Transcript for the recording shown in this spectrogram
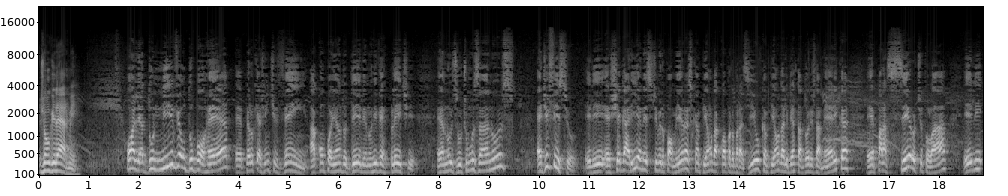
João Guilherme? Olha, do nível do Borré, é, pelo que a gente vem acompanhando dele no River Plate é, nos últimos anos, é difícil. Ele é, chegaria nesse time do Palmeiras, campeão da Copa do Brasil, campeão da Libertadores da América, é, para ser o titular. Ele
